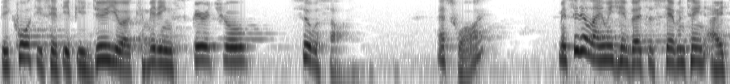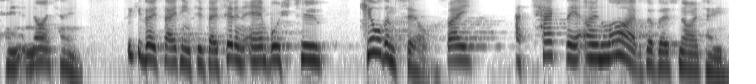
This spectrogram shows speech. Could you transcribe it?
Because he says, if you do, you are committing spiritual suicide. That's why. I mean, see the language in verses 17, 18, and 19. Look at verse 18 says, They set an ambush to kill themselves. They attack their own lives, of verse 19.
